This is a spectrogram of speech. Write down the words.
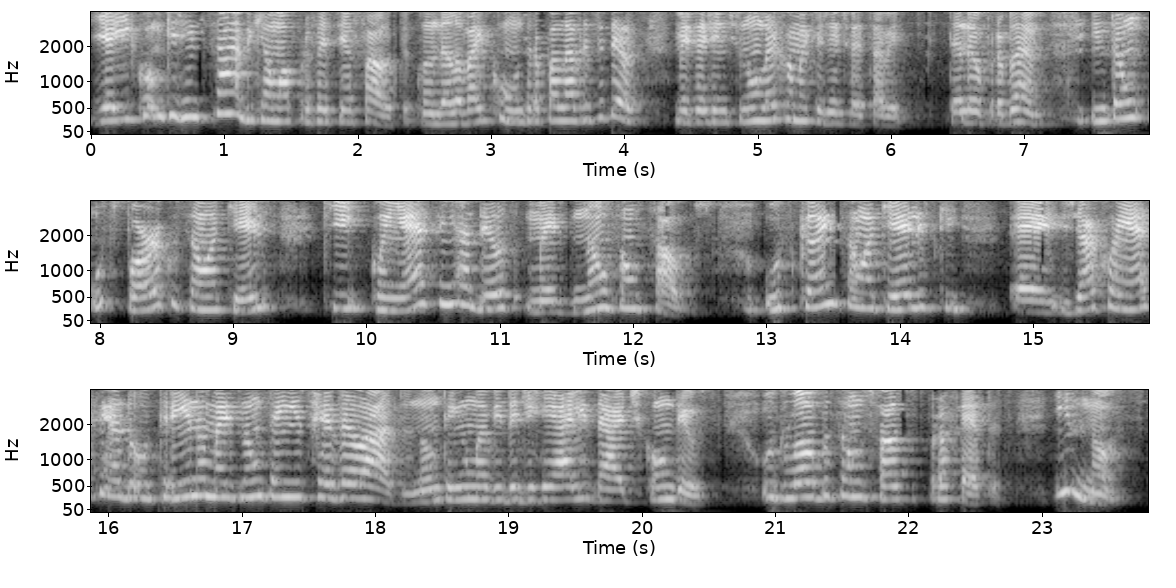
E aí, como que a gente sabe que é uma profecia falsa? Quando ela vai contra a palavra de Deus. Mas a gente não lê, como é que a gente vai saber? Entendeu o problema? Então, os porcos são aqueles que conhecem a Deus, mas não são salvos. Os cães são aqueles que é, já conhecem a doutrina, mas não têm isso revelado, não têm uma vida de realidade com Deus. Os lobos são os falsos profetas. E nós?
